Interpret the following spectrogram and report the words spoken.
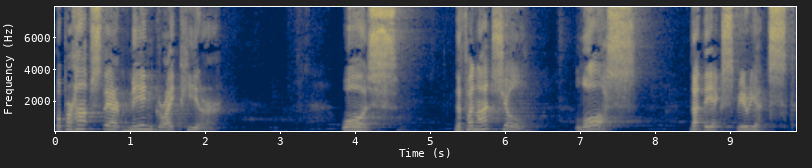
But perhaps their main gripe here was the financial loss that they experienced.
